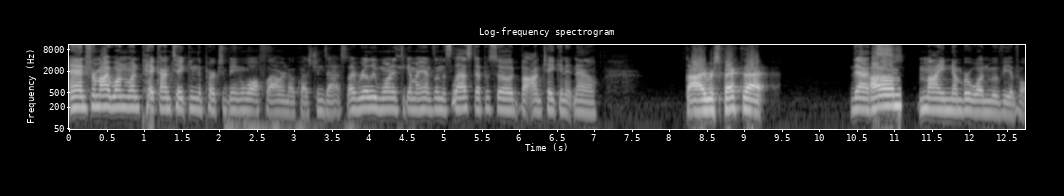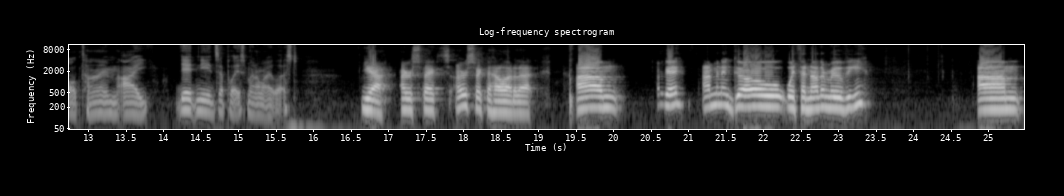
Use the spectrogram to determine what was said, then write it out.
And for my 1 1 pick, I'm taking the perks of being a wallflower, no questions asked. I really wanted to get my hands on this last episode, but I'm taking it now. I respect that. That's Um, my number one movie of all time. I it needs a placement on my list. Yeah, I respect I respect the hell out of that. Um okay, I'm going to go with another movie. Um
